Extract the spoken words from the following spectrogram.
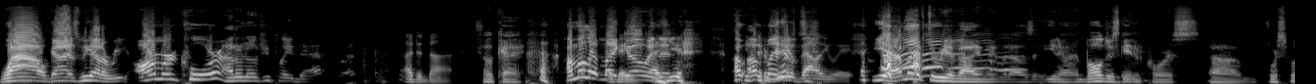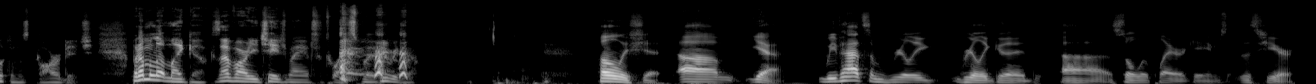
wow, guys, we got a re Armored Core. I don't know if you played that, I did not. okay. I'm gonna let Mike Okay, go, and then you I, need I to might have to, reevaluate. yeah, I might have to reevaluate what I was, you know. And Baldur's Gate, of course, um, Forspoken was garbage, but I'm gonna let Mike go because I've already changed my answer twice. But here we go. Holy shit. Um, yeah, we've had some really, really good uh solo player games this year.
